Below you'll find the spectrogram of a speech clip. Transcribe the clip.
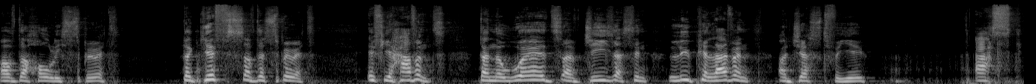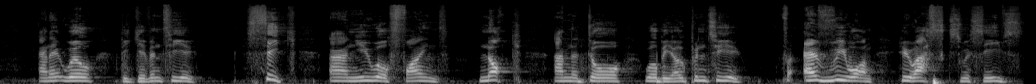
of the Holy Spirit the gifts of the Spirit. If you haven't, then the words of Jesus in Luke 11 are just for you. Ask, and it will be given to you. Seek, and you will find. Knock, and the door will be open to you. For everyone who asks receives.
